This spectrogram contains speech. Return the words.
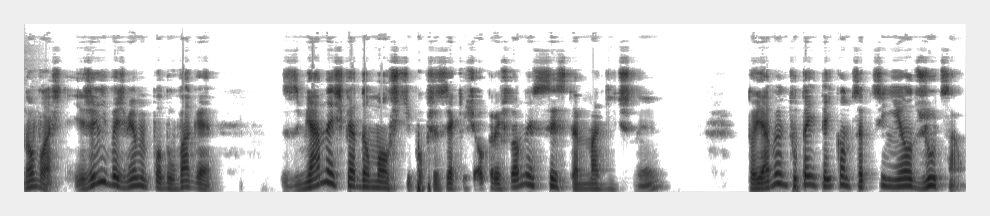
No właśnie, jeżeli weźmiemy pod uwagę zmianę świadomości poprzez jakiś określony system magiczny, to ja bym tutaj tej koncepcji nie odrzucał.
